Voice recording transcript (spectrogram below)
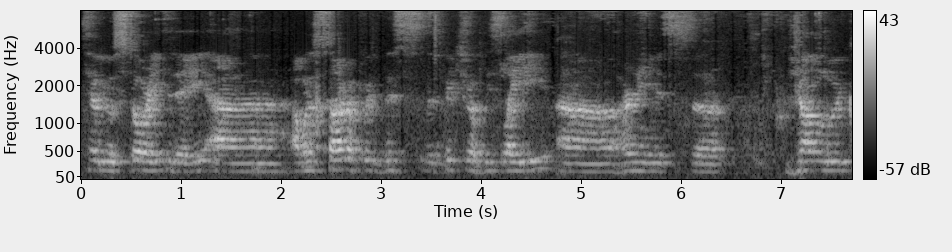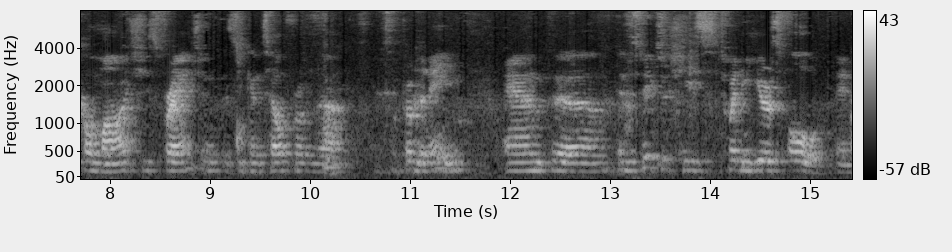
tell you a story today. Uh, I want to start off with this with a picture of this lady. Uh, her name is uh, Jeanne-Louise Calment. She's French, and as you can tell from the from the name. And uh, in this picture, she's 20 years old. And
